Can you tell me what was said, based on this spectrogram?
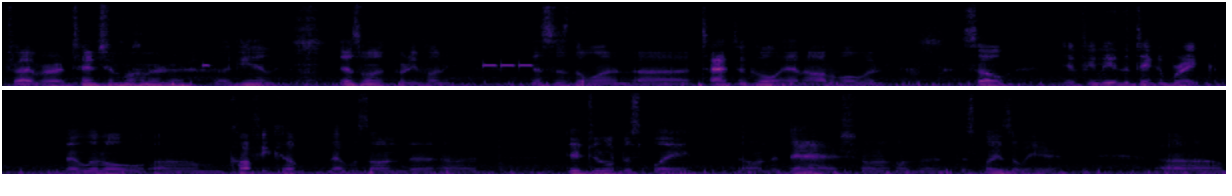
Driver attention monitor. Again this one is pretty funny. This is the one uh, tactical and audible alert. So if you need to take a break the little um, coffee cup that was on the uh, digital display on the dash on, on the displays over here um,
